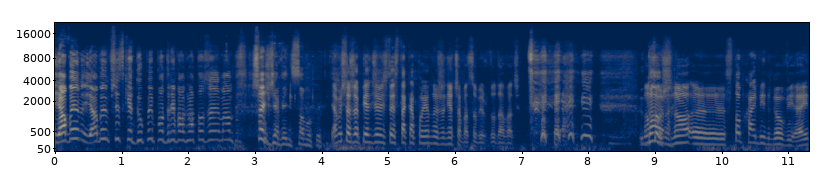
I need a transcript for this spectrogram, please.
ja, bym, ja bym wszystkie dupy podrywał na to, że mam 6,9 samochód. Ja myślę, że 5,9 to jest taka pojemność, że nie trzeba sobie już dodawać. No Dobra. cóż, no y, Stop Hybrid Go V8,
